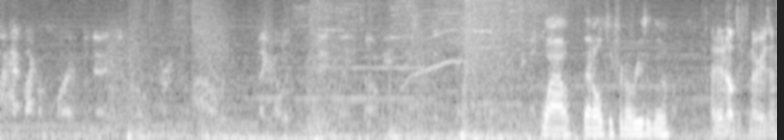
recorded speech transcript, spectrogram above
I had lack of fun with that intro. I don't know how. Like, I was sitting playing zombies. Wow, that ulti for no reason though. I didn't ulti for no reason.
